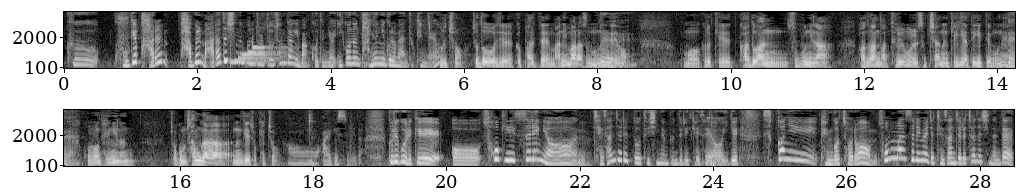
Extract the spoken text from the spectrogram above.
그 국에 밥을, 밥을 말아 드시는 분들도 상당히 많거든요. 이거는 당연히 그러면 안 좋겠네요. 그렇죠. 저도 이제 급할 때 많이 말아서 먹는데요. 네. 뭐 그렇게 과도한 수분이나 과도한 나트륨을 섭취하는 계기가 되기 때문에 네. 그런 행위는 조금 삼가는 게 좋겠죠. 어, 네. 알겠습니다. 그리고 이렇게 어, 속이 쓰리면 네. 제산제를 또 드시는 분들이 계세요. 네. 이게 습관이 된 것처럼 속만 쓰리면 이제 제산제를 찾으시는데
